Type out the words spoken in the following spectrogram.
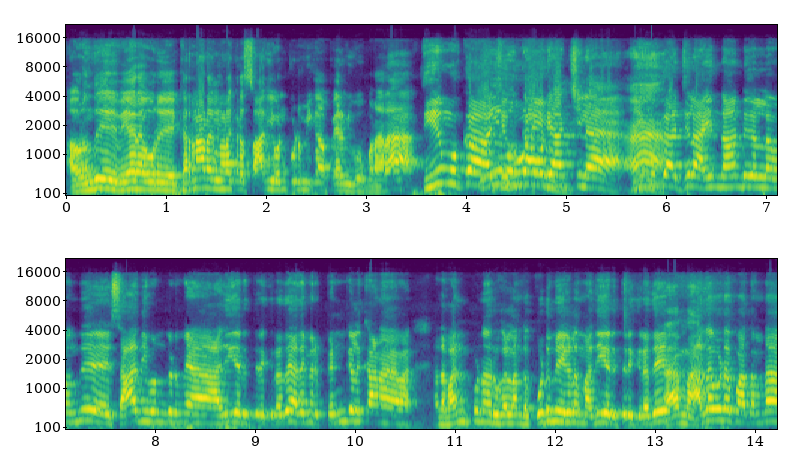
அவர் வந்து வேற ஒரு கர்நாடகாவில் நடக்கிற சாதி வன்கொடுமைக்காக பேரணி போறாரா? திமுக ஆட்சியில. திமுக ஆட்சியில ஐந்து ஆண்டுகள்ல வந்து சாதி வன்கொடுமை அதிகரித்திருக்கிறது. அதே மாதிரி பெண்களுக்கான அந்த வன்புணர்வுகள் அந்த கொடுமைகளும் அதிகரித்திருக்கிறது. அதை விட பார்த்தோம்னா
